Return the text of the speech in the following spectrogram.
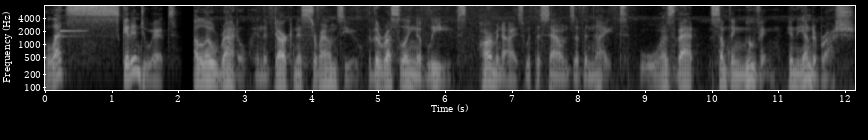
let's get into it. A low rattle in the darkness surrounds you. The rustling of leaves harmonize with the sounds of the night. Was that something moving in the underbrush?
